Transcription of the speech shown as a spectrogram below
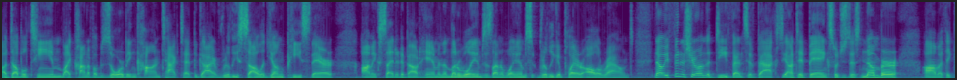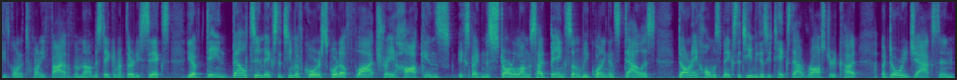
a double team, like kind of absorbing contact type of guy. Really solid young piece there. I'm excited about him. And then Leonard Williams is Leonard Williams, really good player all around. Now we finish here on the defensive backs. Deonte Banks switches his number. Um, I think he's going to 25, if I'm not mistaken, from 36. You have Dane Belton makes the team, of course. Cordell Flott, Tre Hawkins expecting to start alongside Banks on week one against Dallas. Darnay Holmes makes the team because he takes that roster cut. Adoree Jackson,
